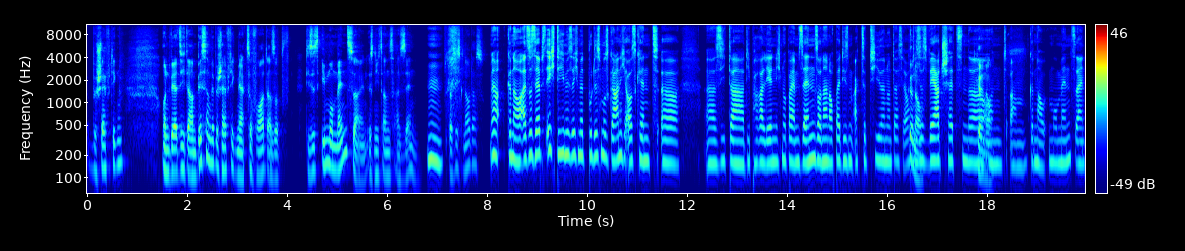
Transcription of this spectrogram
beschäftigen. Und wer sich da ein bisschen mit beschäftigt, merkt sofort, also dieses im Moment sein ist nichts anderes als Zen. Hm. Das ist genau das. Ja, genau. Also selbst ich, die sich mit Buddhismus gar nicht auskennt, äh, äh, sieht da die Parallelen nicht nur beim Zen, sondern auch bei diesem Akzeptieren und das ja auch Genau. dieses Wertschätzende Genau. und ähm, genau im Moment sein.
